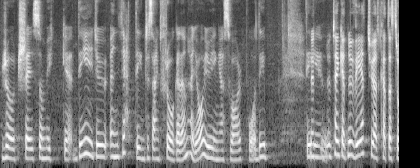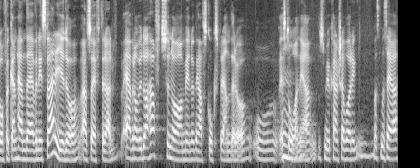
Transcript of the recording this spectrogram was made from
rört sig så mycket, det är ju en jätteintressant fråga. Den har jag ju inga svar på. Det, det... Nu, nu tänker att nu vet ju att katastrofer kan hända även i Sverige då, alltså efter det här. Även om vi då har haft tsunamin och vi har haft skogsbränder och, och Estonia, mm. som ju kanske har varit, vad ska man säga,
